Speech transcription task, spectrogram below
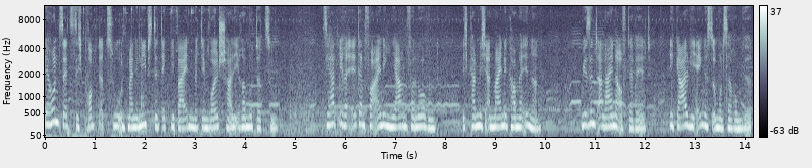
Der Hund setzt sich prompt dazu und meine Liebste deckt die beiden mit dem Wollschal ihrer Mutter zu. Sie hat ihre Eltern vor einigen Jahren verloren. Ich kann mich an meine kaum erinnern. Wir sind alleine auf der Welt, egal wie eng es um uns herum wird.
